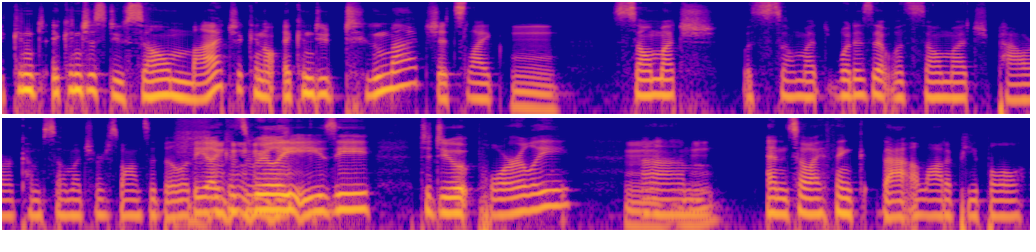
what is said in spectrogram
it can it can just do so much. It can it can do too much. It's like so much with so much what is it with so much power comes so much responsibility like it's really easy to do it poorly Mm-hmm. um, and so i think that a lot of people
